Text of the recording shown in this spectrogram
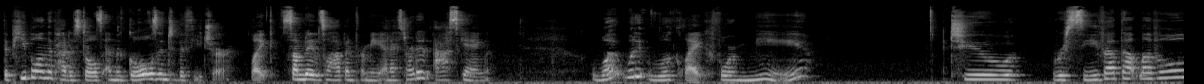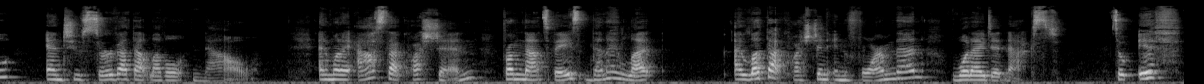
the people on the pedestals and the goals into the future. Like someday this will happen for me and I started asking what would it look like for me to receive at that level and to serve at that level now? And when I ask that question from that space, then I let I let that question inform then what I did next. So if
